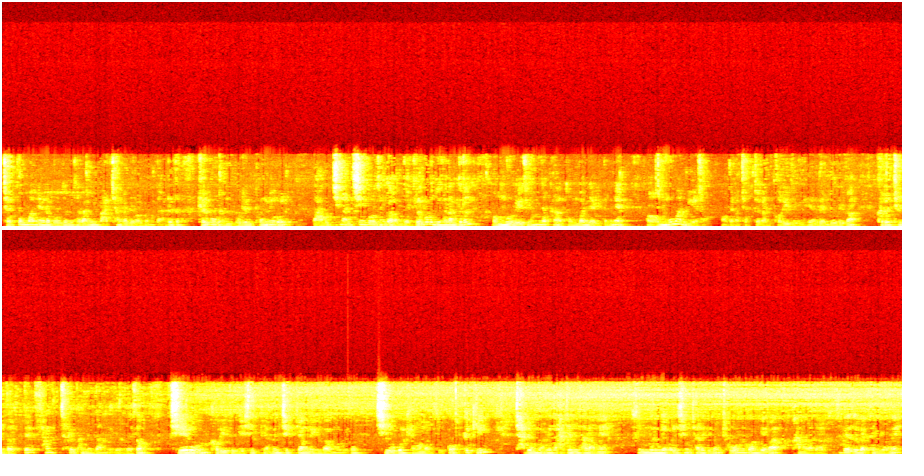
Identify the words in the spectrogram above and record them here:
저뿐만이 아니라 모든 사람이 마찬가지라고 봅니다. 그래서 결국은 우리는 동료를 나하고 친한 친구로 생각하는데 결국은 이 사람들은 업무 위해서 협력하는 동반자이기 때문에 어, 업무만 위해서 어, 내가 적절한 거리두기를 해야 되는데 우리가 그렇지 못할 때 상처를 받는다는 거죠. 그래서 지혜로운 거리두기에 실패하면 직장 내 인간관계에서 지옥을 경험할 수 있고 특히 자존감이 낮은 사람의 순능력을 칭찬해주는 좋은 관계가 가능하다. 후배들 같은 경우에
